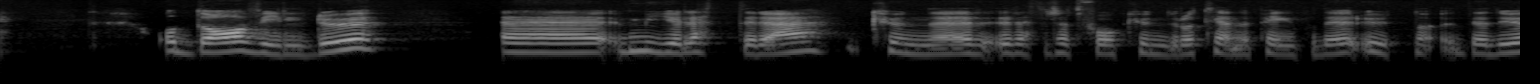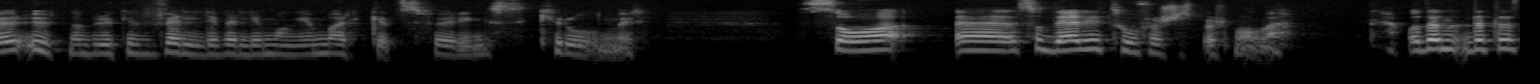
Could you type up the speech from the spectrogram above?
i. Og da vil du eh, mye lettere kunne rett og slett få kunder og tjene penger på det, uten, det du gjør, uten å bruke veldig, veldig mange markedsføringskroner. Så, eh, så det er de to første spørsmålene. Og den, dette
